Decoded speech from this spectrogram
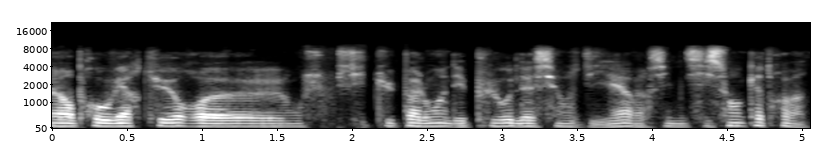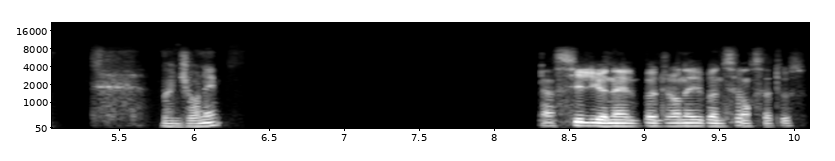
Euh, en préouverture, euh, on se situe pas loin des plus hauts de la séance d'hier, vers 6680. Bonne journée. Merci Lionel, bonne journée, bonne séance à tous.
